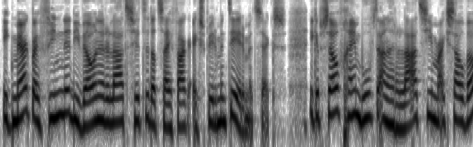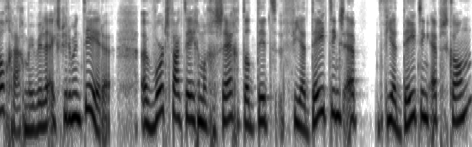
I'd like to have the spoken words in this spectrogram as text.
Ik merk bij vrienden die wel in een relatie zitten dat zij vaak experimenteren met seks. Ik heb zelf geen behoefte aan een relatie, maar ik zou wel graag meer willen experimenteren. Er wordt vaak tegen me gezegd dat dit via datingsapp via dating apps kan,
